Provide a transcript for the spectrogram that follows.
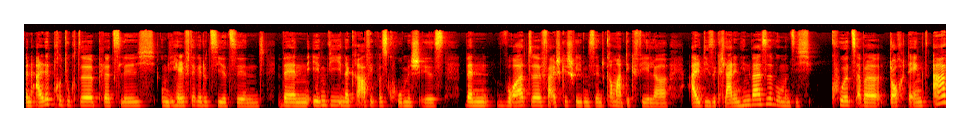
wenn alle Produkte plötzlich um die Hälfte reduziert sind, wenn irgendwie in der Grafik was komisch ist, wenn Worte falsch geschrieben sind, Grammatikfehler, all diese kleinen Hinweise, wo man sich kurz aber doch denkt, ah,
